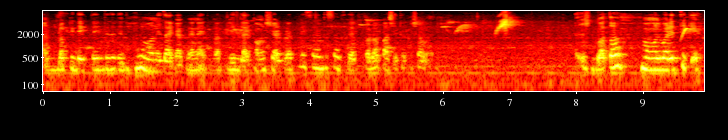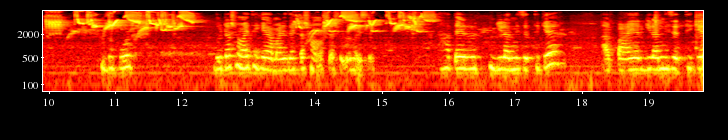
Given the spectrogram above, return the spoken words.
আর ব্লগটি দেখতে দেখতে যদি তোমার মনে জায়গা করে নেয় তোমরা প্লিজ লাইক কমেন্ট শেয়ার করে প্লিজ চ্যানেলটি সাবস্ক্রাইব করো, পাশে থেকে সবাই। গত মঙ্গলবারের থেকে দুপুর দুটার সময় থেকে আমার এই যে একটা সমস্যা শুরু হয়েছে। হাতের গিরার নিচের থেকে আর পায়ের গিরার নিচের থেকে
